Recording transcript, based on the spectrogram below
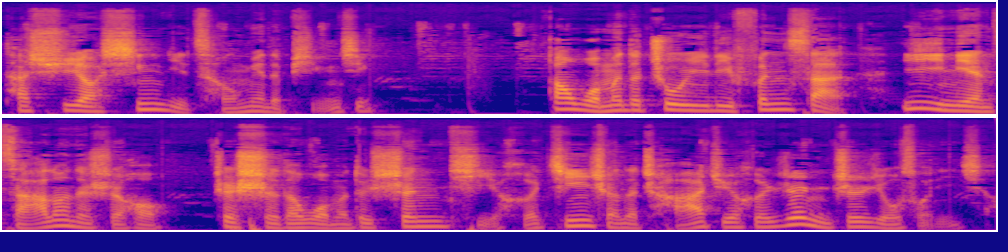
它需要心理层面的平静。当我们的注意力分散、意念杂乱的时候，这使得我们对身体和精神的察觉和认知有所影响。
